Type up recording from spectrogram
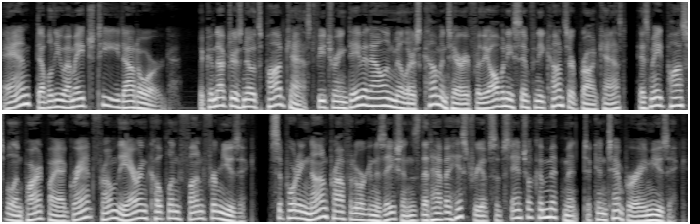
and WMHT.org. The Conductor's Notes podcast, featuring David Allen Miller's commentary for the Albany Symphony concert broadcast, is made possible in part by a grant from the Aaron Copland Fund for Music, supporting nonprofit organizations that have a history of substantial commitment to contemporary music.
